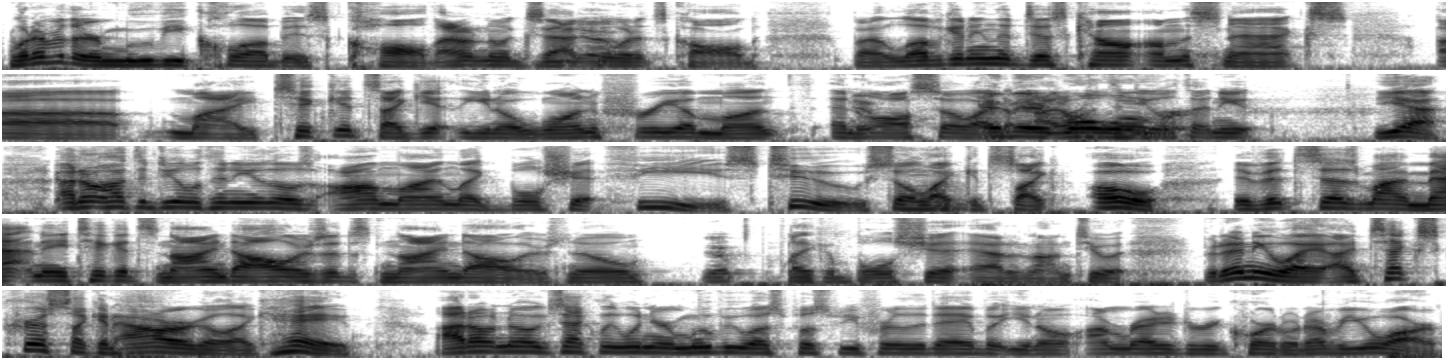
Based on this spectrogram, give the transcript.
whatever their movie club is called. I don't know exactly Yeah. what it's called, but I love getting the discount on the snacks. Uh, my tickets, I get you know one free a month, and also I, And I they don't have to deal with any. Yeah, I don't have to deal with any of those online like bullshit fees too. So Mm-hmm. like it's like, oh, if it says my matinee ticket's nine dollars, it's nine dollars. No, Yep. like a bullshit added onto it. But anyway, I text Chris like an hour ago, like, hey, I don't know exactly when your movie was supposed to be for the day, but you know, I'm ready to record whenever you are.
